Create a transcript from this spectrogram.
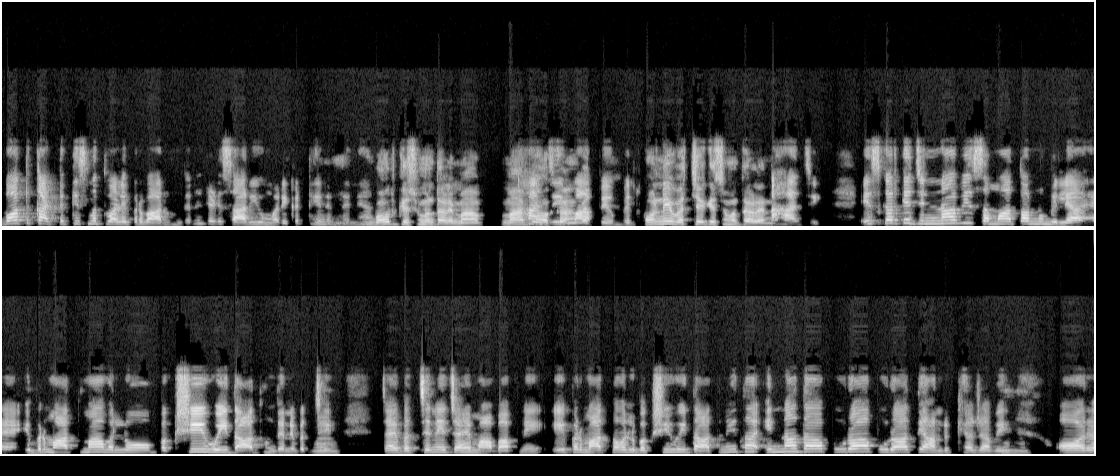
ਬਹੁਤ ਘੱਟ ਕਿਸਮਤ ਵਾਲੇ ਪਰਿਵਾਰ ਹੁੰਦੇ ਨੇ ਜਿਹੜੇ ਸਾਰੀ ਉਮਰ ਇਕੱਠੇ ਰਹਿੰਦੇ ਨੇ। ਬਹੁਤ ਕਿਸਮਤ ਵਾਲੇ ਮਾਂ ਮਾਂ ਪਿਓ ਆਖਾਂਗੇ। ਉਹਨੇ ਬੱਚੇ ਕਿਸਮਤ ਵਾਲੇ ਨੇ। ਹਾਂਜੀ। ਇਸ ਕਰਕੇ ਜਿੰਨਾ ਵੀ ਸਮਾਂ ਤੁਹਾਨੂੰ ਮਿਲਿਆ ਹੈ ਇਹ। ਪ੍ਰਮਾਤਮਾ ਵੱਲੋਂ ਬਖਸ਼ੀ ਹੋਈ ਦਾਤ ਹੁੰਦੇ ਨੇ ਬੱਚੇ। ਚਾਹੇ ਬੱਚੇ ਨੇ ਚਾਹੇ ਮਾਪੇ ਨੇ ਇਹ ਪਰਮਾਤਮਾ ਵੱਲੋਂ ਬਖਸ਼ੀ ਹੋਈ ਦਾਤ ਨੇ ਤਾਂ ਇਹਨਾਂ ਦਾ ਪੂਰਾ ਪੂਰਾ ਧਿਆਨ ਰੱਖਿਆ ਜਾਵੇ। ਔਰ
